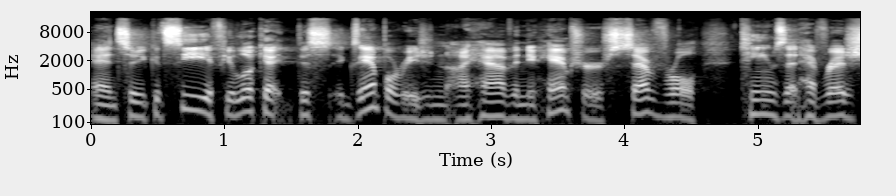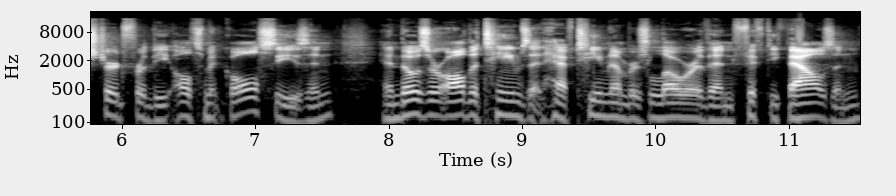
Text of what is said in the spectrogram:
And so you can see if you look at this example region, I have in New Hampshire several teams that have registered for the ultimate goal season, and those are all the teams that have team numbers lower than 50,000.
